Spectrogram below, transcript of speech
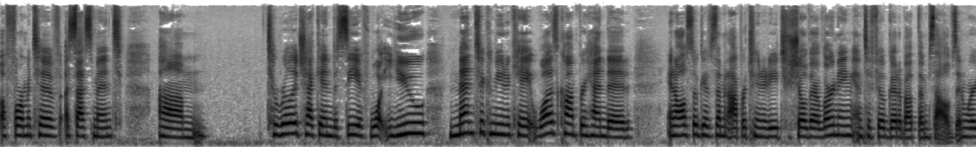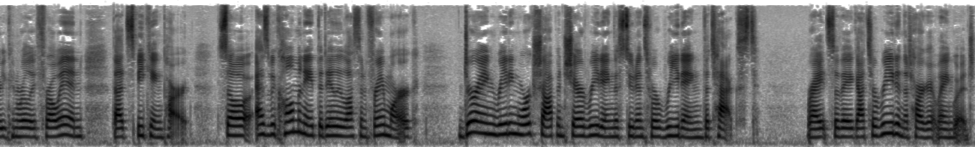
a formative assessment um, to really check in to see if what you meant to communicate was comprehended and also gives them an opportunity to show their learning and to feel good about themselves and where you can really throw in that speaking part. So, as we culminate the daily lesson framework, during reading workshop and shared reading, the students were reading the text right? So they got to read in the target language.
